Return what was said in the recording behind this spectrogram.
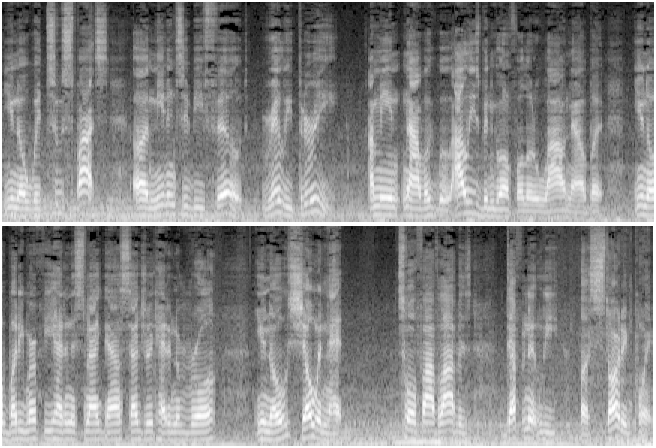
You know, with two spots uh, needing to be filled. Really, three. I mean, now nah, Ali's been going for a little while now, but you know, Buddy Murphy heading to SmackDown, Cedric heading to Raw, you know, showing that 12-5 Live is definitely a starting point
